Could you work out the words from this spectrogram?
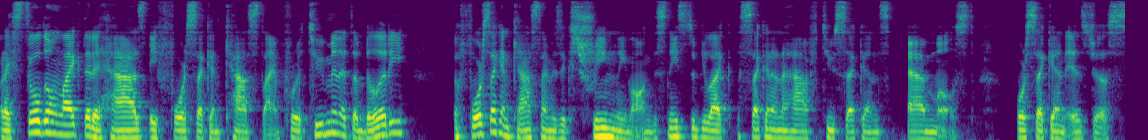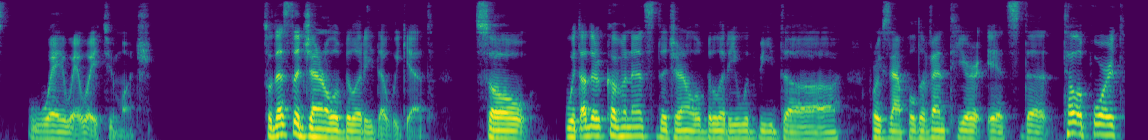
But I still don't like that it has a 4 second cast time. For a 2 minute ability, a 4 second cast time is extremely long. This needs to be like a second and a half, 2 seconds at most. 4 second is just way, way, way too much. So that's the general ability that we get. So with other covenants, the general ability would be the, for example, the Venthyr, it's the teleport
